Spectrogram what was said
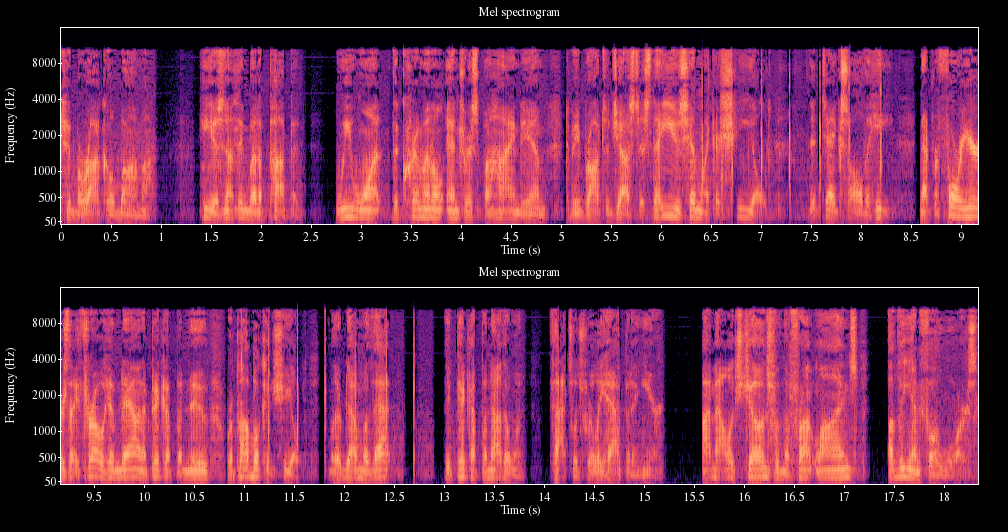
to Barack Obama. He is nothing but a puppet. We want the criminal interest behind him to be brought to justice. They use him like a shield that takes all the heat. After four years, they throw him down and pick up a new Republican shield. When they're done with that, they pick up another one. That's what's really happening here. I'm Alex Jones from the front lines of the InfoWars.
